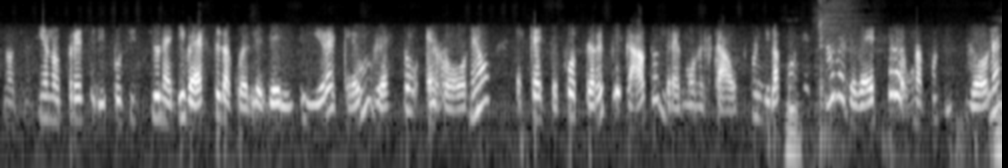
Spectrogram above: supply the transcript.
non ci siano prese di posizione diverse da quelle del dire che è un gesto erroneo e che se fosse replicato andremmo nel caos. Quindi la posizione deve essere una posizione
